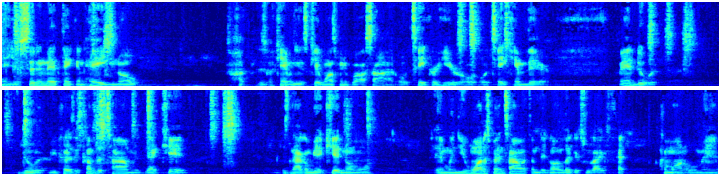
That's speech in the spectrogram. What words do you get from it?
and you're sitting there thinking, hey, you know, I can't believe this kid wants me to go outside, or take her here, or, or take him there. Man, do it, do it, because it comes a time when that kid is not gonna be a kid no more. And when you want to spend time with them, they're gonna look at you like, "Come on, old man,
